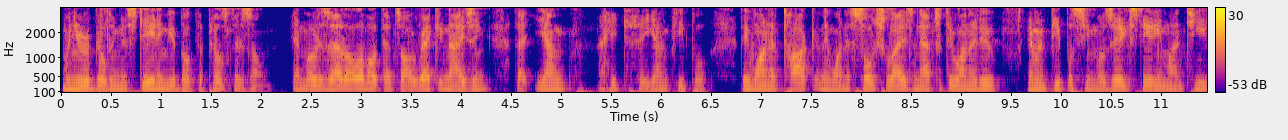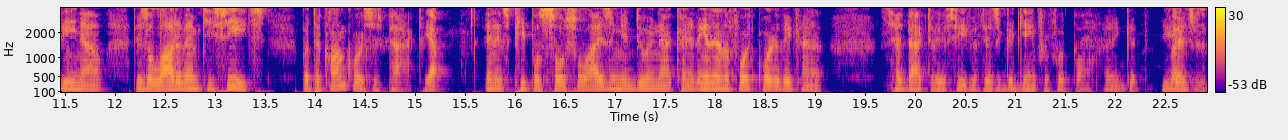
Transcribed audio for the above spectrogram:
when you were building the stadium, you built the Pilsner Zone. And what is that all about? That's all recognizing that young, I hate to say young people, they want to talk and they want to socialize, and that's what they want to do. And when people see Mosaic Stadium on TV now, there's a lot of empty seats, but the concourse is packed. Yep. And it's people socializing and doing that kind of thing. And then in the fourth quarter, they kind of head back to their seat if there's a good game for football. I think it, you but guys. The,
